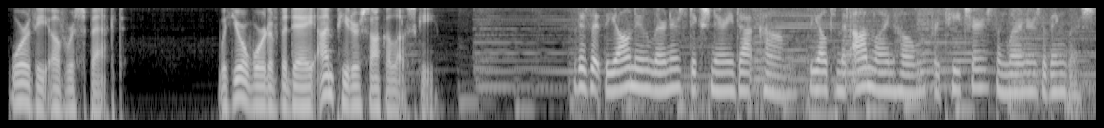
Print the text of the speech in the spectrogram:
worthy of respect. With your word of the day, I'm Peter Sokolowski. Visit the all-new learnersdictionary.com, the ultimate online home for teachers and learners of English.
